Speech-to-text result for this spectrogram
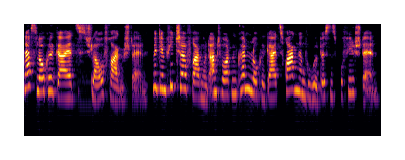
Lass Local Guides schlaue Fragen stellen. Mit dem Feature Fragen und Antworten können Local Guides Fragen im Google Business Profil stellen.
